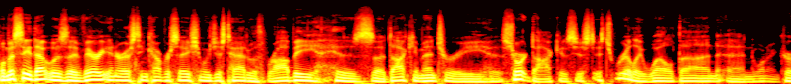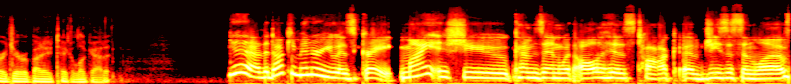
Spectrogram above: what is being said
Well, Missy, that was a very interesting conversation we just had with Robbie. His uh, documentary, his short doc, is just, it's really well done and want to encourage everybody to take a look at it. Yeah, the documentary was great. My issue comes in with all his talk of Jesus and love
